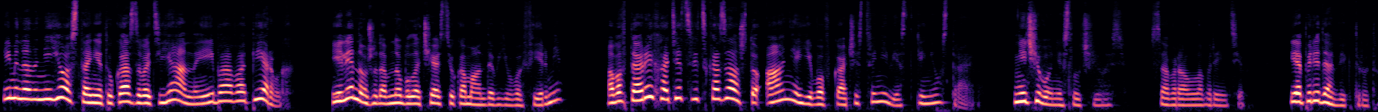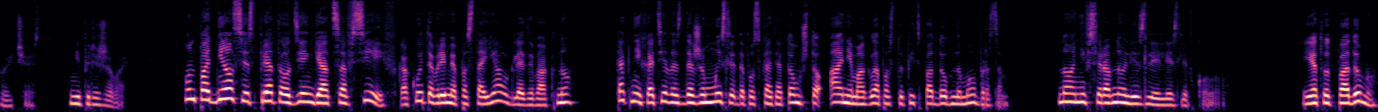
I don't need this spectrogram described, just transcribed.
Именно на нее станет указывать Яна, ибо, во-первых, Елена уже давно была частью команды в его фирме, а во-вторых, отец ведь сказал, что Аня его в качестве невестки не устраивает. «Ничего не случилось», — соврал Лаврентьев. «Я передам Виктору твою часть. Не переживай». Он поднялся и спрятал деньги отца в сейф, какое-то время постоял, глядя в окно. Так не хотелось даже мысли допускать о том, что Аня могла поступить подобным образом, но они все равно лезли и лезли в голову. «Я тут подумал,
